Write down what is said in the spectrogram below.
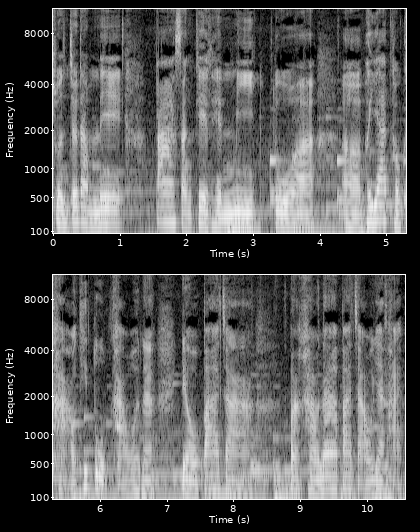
ส่วนเจ้าดำเนี่ป้าสังเกตเห็นมีตัวพยาธิขาวๆที่ตูดเขาอะนะ เดี๋ยวป้าจะมาคราวหน้าป้าจะเอายาถ่ายพ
